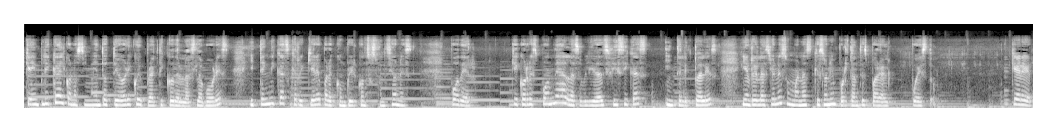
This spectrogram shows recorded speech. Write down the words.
que implica el conocimiento teórico y práctico de las labores y técnicas que requiere para cumplir con sus funciones. Poder, que corresponde a las habilidades físicas, intelectuales y en relaciones humanas que son importantes para el puesto. Querer,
